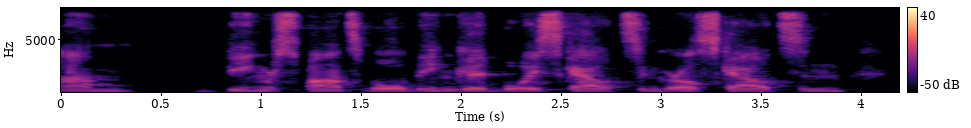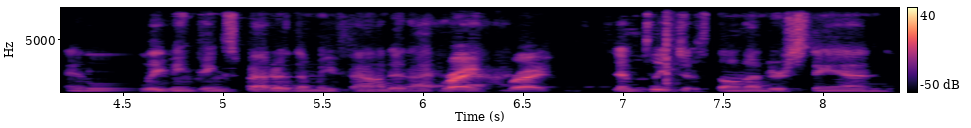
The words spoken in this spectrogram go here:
um, being responsible being good boy scouts and girl scouts and and leaving things better than we found it I, Right, I, right. simply just don't understand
